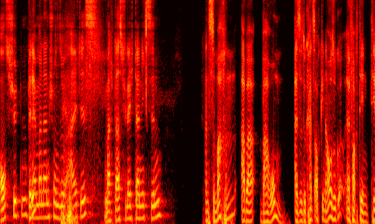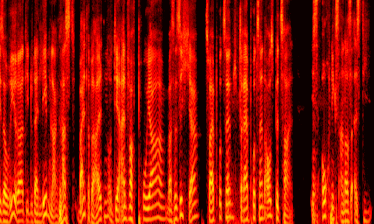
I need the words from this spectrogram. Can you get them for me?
Ausschütten, wenn man dann schon so alt ist? Macht das vielleicht dann nicht Sinn? Kannst du machen, aber warum? Also du kannst auch genauso einfach den Thesaurierer, die du dein Leben lang hast, weiter behalten und dir einfach pro Jahr, was weiß ich, ja, zwei Prozent, drei Prozent ausbezahlen. Ist auch nichts anderes als die,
